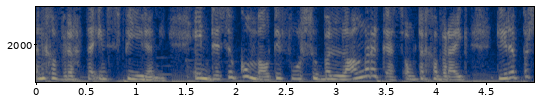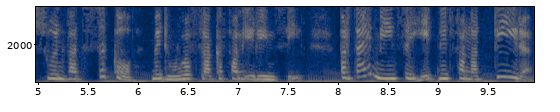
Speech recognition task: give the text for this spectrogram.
in gewrigte en spiere nie. En dis hoekom multiforce so belangrik is om te gebruik deur 'n persoon wat sukkel met hoë vlakke van urinesuur. Party mense het net van nature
